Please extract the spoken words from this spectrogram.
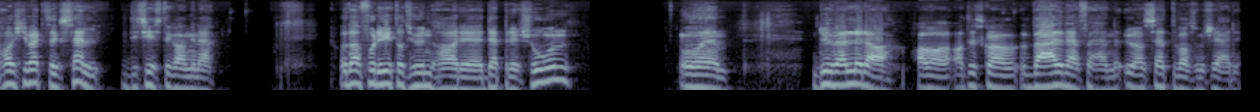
har ikke vært seg selv de siste gangene. Og da får du vite at hun har eh, depresjon, og em, du velger da at det skal være der for henne uansett hva som skjer.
